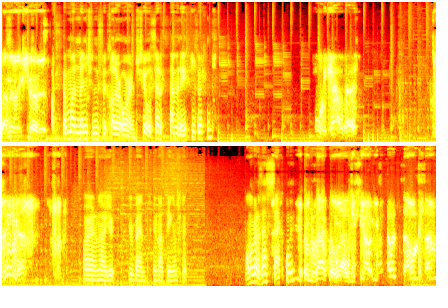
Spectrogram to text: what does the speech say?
gonna make sure of it. someone mentions the color orange. Yo, is that a Saminations reference? Holy cow, guys. Zinga. Oh, Alright, no, you're you're banned. You're not being. oh my god, is that Sackboy? Exactly, yeah. You see how, you see how it sounds, Sam?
